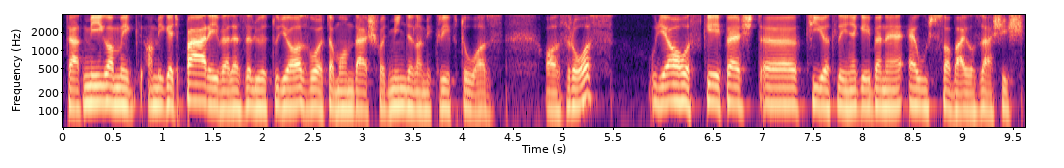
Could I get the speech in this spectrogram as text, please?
Tehát még amíg, amíg egy pár évvel ezelőtt ugye az volt a mondás, hogy minden, ami kriptó, az, az rossz, ugye ahhoz képest kijött lényegében EU-s szabályozás is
